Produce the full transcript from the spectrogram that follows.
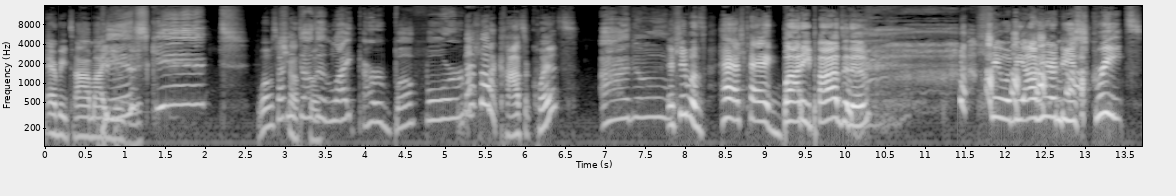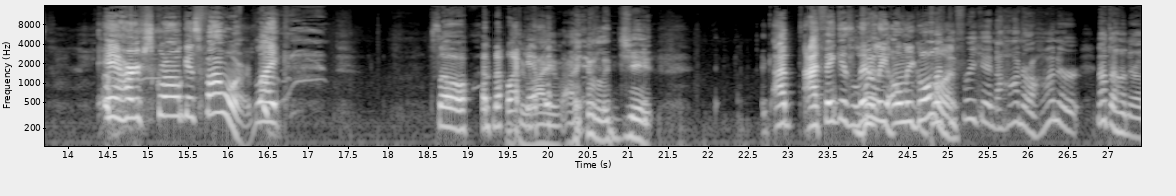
every time I use it." Biscuit. What was that She doesn't like her buff form. That's not a consequence. I don't. If she was hashtag body positive, she would be out here in these streets in her strongest form. Like, so no, I Dude, can't. I am, I am legit. I I think it's literally But- only But Gon. the freaking Hunter Hunter, not the Hunter, uh,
